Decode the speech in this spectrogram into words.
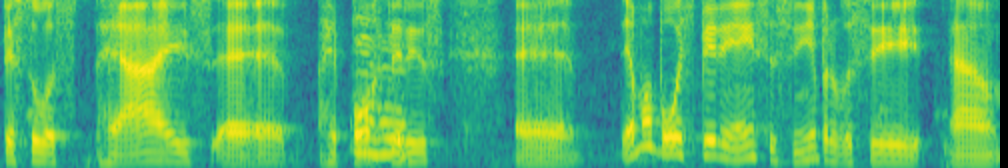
pessoas reais, é, repórteres. Uhum. É, é uma boa experiência, sim, para você ah,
